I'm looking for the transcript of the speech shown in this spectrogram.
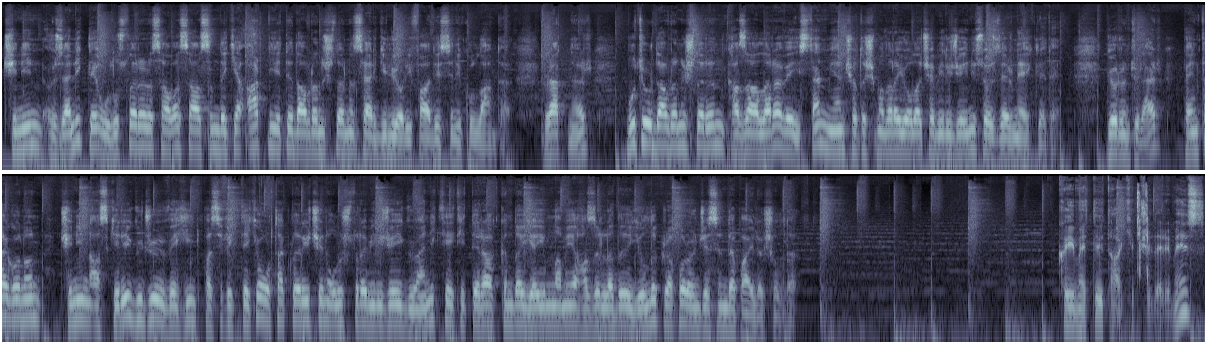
Çin'in özellikle uluslararası hava sahasındaki art niyetli davranışlarını sergiliyor ifadesini kullandı. Ratner, bu tür davranışların kazalara ve istenmeyen çatışmalara yol açabileceğini sözlerine ekledi. Görüntüler, Pentagon'un Çin'in askeri gücü ve Hint Pasifik'teki ortakları için oluşturabileceği güvenlik tehditleri hakkında yayımlamaya hazırladığı yıllık rapor öncesinde paylaşıldı. Kıymetli takipçilerimiz,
